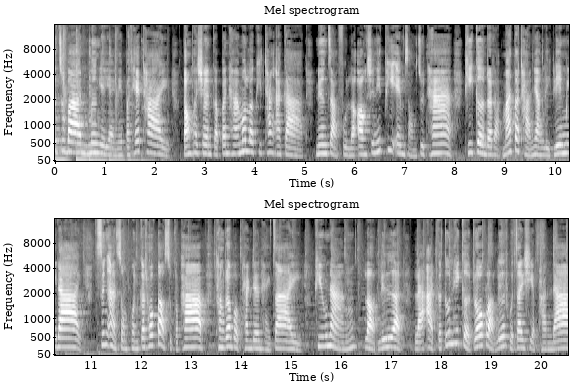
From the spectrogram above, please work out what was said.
ปัจจุบันเมืองใหญ่ ๆ ในประเทศไทย ต้องเผชิญกับปัญหามลพิษทางอากาศ เนื่องจากฝุ่นละอองชนิด PM 2.5 ที่เกินระดับมาตรฐานอย่างหลีกเลี่ยงไม่ได้ ซึ่งอาจส่งผลกระทบต่อสุขภาพ ทั้งระบบทางเดินหายใจ ผิวหนัง หลอดเลือด และอาจกระตุ้นให้เกิดโรคหลอดเลือดหัวใจเฉียบพลันได้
